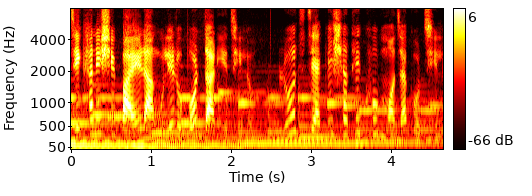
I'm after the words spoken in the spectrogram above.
যেখানে সে পায়ের আঙুলের উপর দাঁড়িয়েছিল। রোজ জ্যাকের সাথে খুব মজা করছিল।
